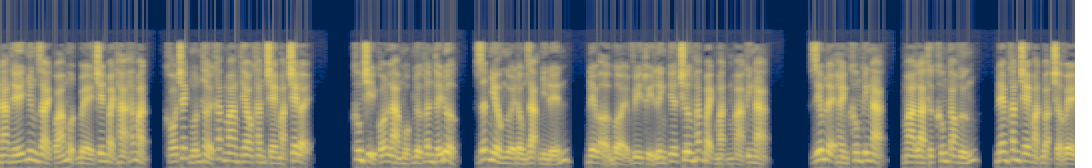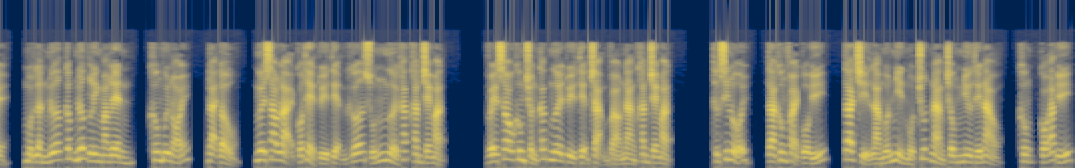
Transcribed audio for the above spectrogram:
nàng thế nhưng dài quá một bề trên bạch hạ hắc mặt, khó trách muốn thời khắc mang theo khăn che mặt che đậy. Không chỉ có là một nhược hân thấy được, rất nhiều người đồng dạng nhìn đến, đều ở bởi vì thủy linh kia trương hắc bạch mặt mà kinh ngạc. Diêm Lệ Hành không kinh ngạc, mà là thực không cao hứng, đem khăn che mặt đoạt trở về, một lần nữa cấp nước linh mang lên, không vui nói, đại tẩu, ngươi sao lại có thể tùy tiện gỡ xuống người khác khăn che mặt? Về sau không chuẩn các ngươi tùy tiện chạm vào nàng khăn che mặt. Thực xin lỗi, ta không phải cố ý, ta chỉ là muốn nhìn một chút nàng trông như thế nào, không có ác ý.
